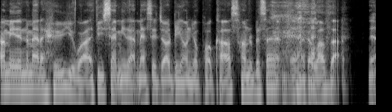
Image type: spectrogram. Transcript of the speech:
I mean, and no matter who you are, if you sent me that message, I'd be on your podcast, hundred percent. Like I love that. Yeah.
